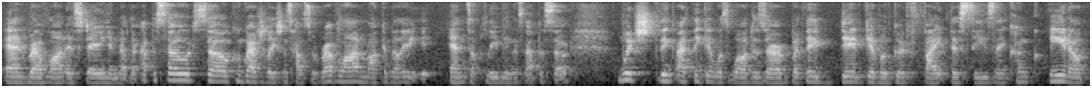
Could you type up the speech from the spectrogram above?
And Revlon is staying another episode, so congratulations, House of Revlon. Makaveli ends up leaving this episode, which think I think it was well deserved. But they did give a good fight this season. Con you know,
